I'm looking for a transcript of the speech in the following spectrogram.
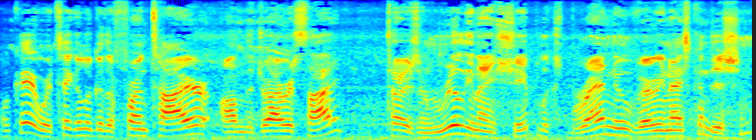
Okay, we're taking a look at the front tire on the driver's side. Tire's in really nice shape, looks brand new, very nice condition.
